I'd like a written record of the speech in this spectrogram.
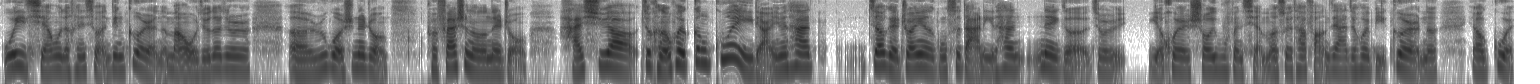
我以前我就很喜欢订个人的嘛，我觉得就是呃如果是那种 professional 的那种，还需要就可能会更贵一点，因为他交给专业的公司打理，他那个就是。也会收一部分钱嘛，所以它房价就会比个人的要贵。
